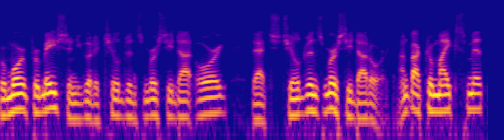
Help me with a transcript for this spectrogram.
For more information, you go to children'smercy.org. That's children'smercy.org. I'm Dr. Mike Smith.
